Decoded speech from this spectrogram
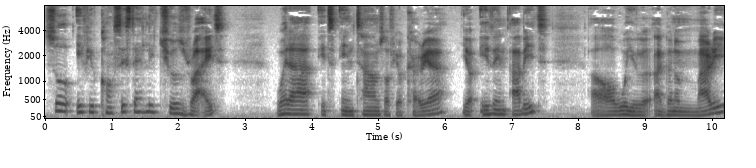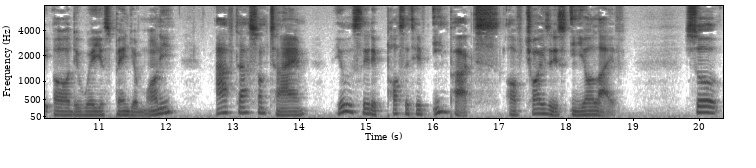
So, if you consistently choose right, whether it's in terms of your career, your eating habit, or who you are to marry, or the way you spend your money, after some time, you will see the positive impacts of choices in your life. So,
